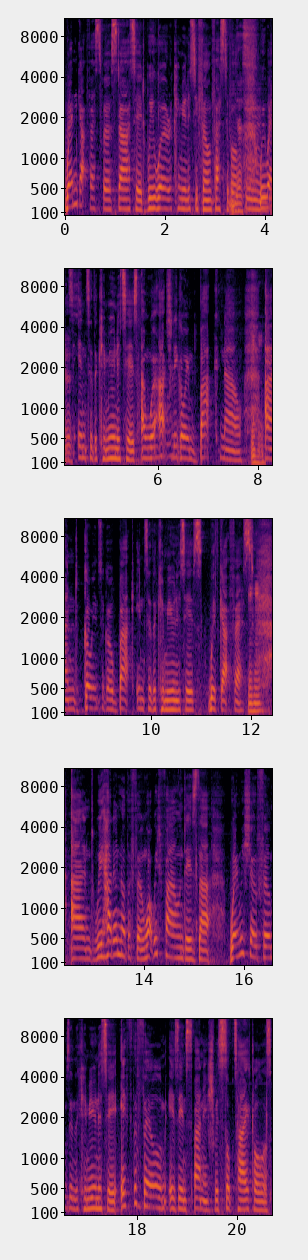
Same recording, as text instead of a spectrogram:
when GATFFEST first started, we were a community film festival. Yes. Mm. We went yes. into the communities and we're actually going back now mm -hmm. and going to go back into the communities with GATFFEST. Mm -hmm. And we had another film. What we found is that when we showed films in the community, if the film is in Spanish with subtitles,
